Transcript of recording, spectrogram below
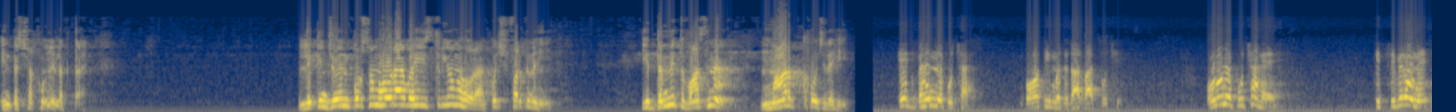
इन पर शक होने लगता है। लेकिन जो इन पुरुषों में हो रहा है, वही स्त्रियों में हो रहा है। कुछ फ़र्क नहीं। ये दमित वासना मार्ग खोज रही। एक बहन ने पूछा है, बहुत ही मज़ेदार बात पूछी। उन्होंने पूछा है कि शिविरों में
